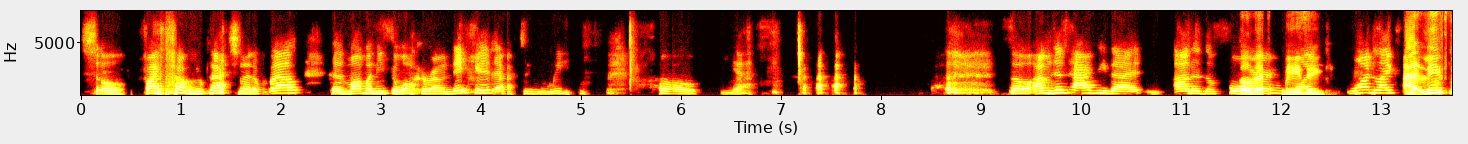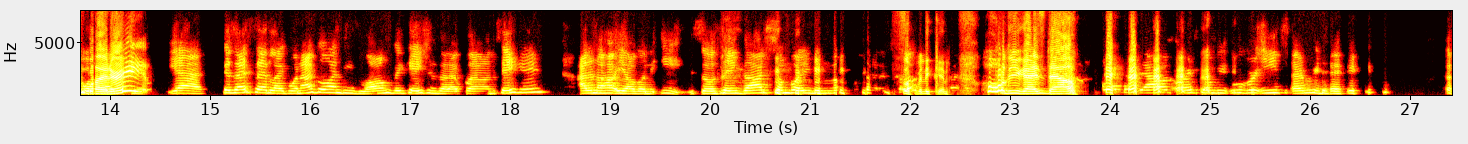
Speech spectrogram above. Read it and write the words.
So find something you're passionate about, because Mama needs to walk around naked after you leave. So yes. so I'm just happy that out of the four, no, that's amazing. One, one likes at least one, right? Yeah, because I said like when I go on these long vacations that I plan on taking, I don't know how y'all gonna eat. So thank God somebody somebody can hold you guys down. down or it's gonna be Uber Eats every day.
